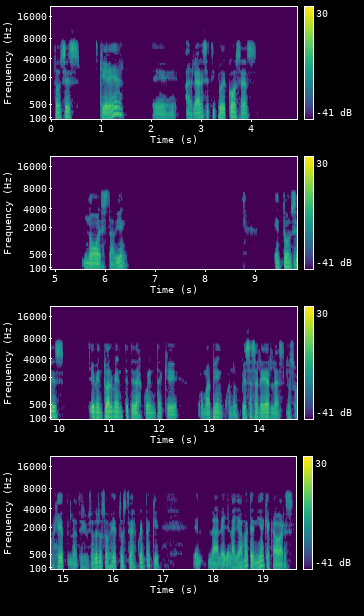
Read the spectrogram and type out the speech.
Entonces, querer eh, arreglar ese tipo de cosas no está bien. Entonces, eventualmente te das cuenta que, o más bien cuando empiezas a leer las, los objetos, la descripción de los objetos, te das cuenta que la, llama tenía que acabarse.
